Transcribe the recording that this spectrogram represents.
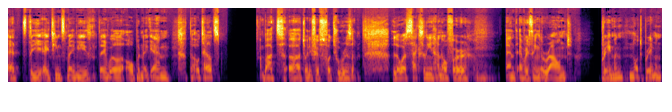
At the 18th, maybe they will open again the hotels but uh, 25th for tourism. Lower Saxony, Hanover, and everything around Bremen, not Bremen,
